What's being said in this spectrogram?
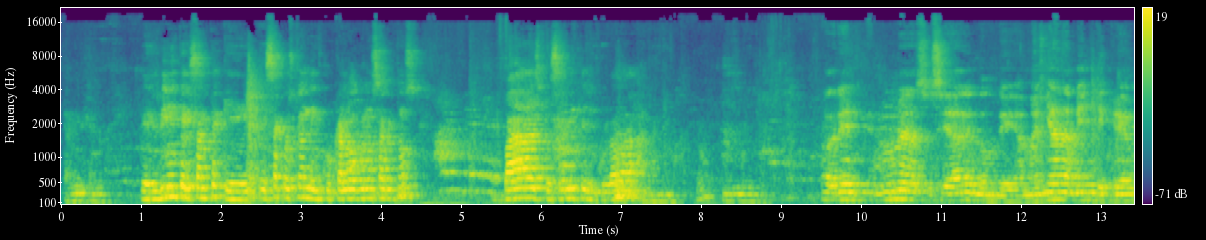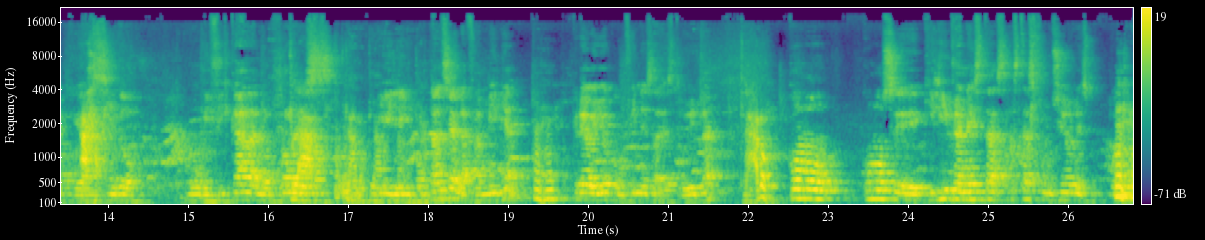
También de ejemplo. Pero es bien interesante que esa cuestión de inculcar los buenos hábitos va especialmente vinculada a la. Padre, en una sociedad en donde amañadamente creo que ha sido modificada los roles Claro, claro, claro. y la importancia de la familia, Ujú, creo yo, con fines a destruirla, Claro. cómo, cómo se equilibran estas, estas funciones. Porque Ujú.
